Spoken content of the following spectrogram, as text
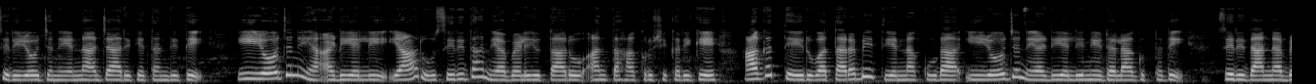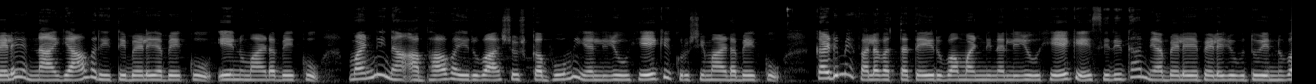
ಸಿರಿ ಯೋಜನೆಯನ್ನು ಜಾರಿಗೆ ತಂದಿದೆ. ಈ ಯೋಜನೆಯ ಅಡಿಯಲ್ಲಿ ಯಾರು ಸಿರಿಧಾನ್ಯ ಬೆಳೆಯುತ್ತಾರೋ ಅಂತಹ ಕೃಷಿಕರಿಗೆ ಅಗತ್ಯ ಇರುವ ತರಬೇತಿಯನ್ನು ಕೂಡ ಈ ಯೋಜನೆಯ ಅಡಿಯಲ್ಲಿ ನೀಡಲಾಗುತ್ತದೆ. ಸಿರಿಧಾನ್ಯ ಬೆಳೆಯನ್ನು ಯಾವ ರೀತಿ ಬೆಳೆಯಬೇಕು, ಏನು ಮಾಡಬೇಕು, ಮಣ್ಣಿನ ಅಭಾವ ಇರುವ ಶುಷ್ಕ ಭೂಮಿಯಲ್ಲಿಯೂ ಹೇಗೆ ಕೃಷಿ ಮಾಡಬೇಕು, ಕಡಿಮೆ ಫಲವತ್ತತೆ ಇರುವ ಮಣ್ಣಿನಲ್ಲಿಯೂ ಹೇಗೆ ಸಿರಿಧಾನ್ಯ ಬೆಳೆ ಬೆಳೆಯುವುದು ಎನ್ನುವ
